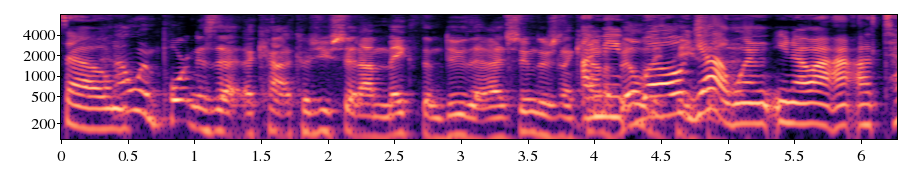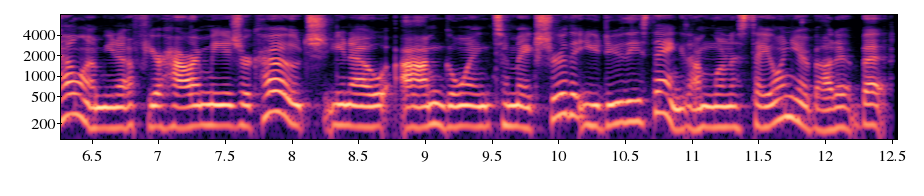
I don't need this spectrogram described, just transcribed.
So how important is that account? Because you said I make them do that. I assume there's an accountability I mean, well, yeah. When you know, I, I tell them, you know, if you're hiring me as your coach, you know, I'm going to make sure that you do these things. I'm going to stay on you about it. But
